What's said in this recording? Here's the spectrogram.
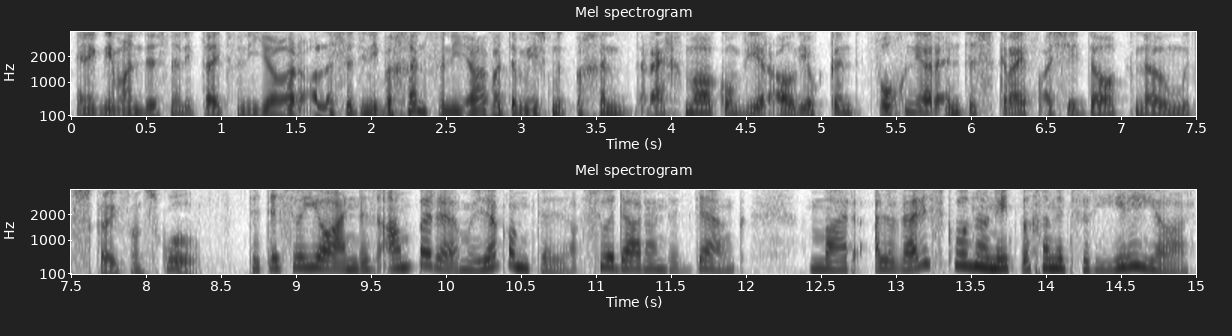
En ek neem aan dis nou die tyd van die jaar, al is dit in die begin van die jaar wat 'n mens moet begin regmaak om weer al jou kind volgende jaar in te skryf as jy dalk nou moet skuif van skool. Dit is so Johan, dis amper moeilik om te so daaraan te dink, maar alhoewel die skool nou net begin het vir hierdie jaar,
